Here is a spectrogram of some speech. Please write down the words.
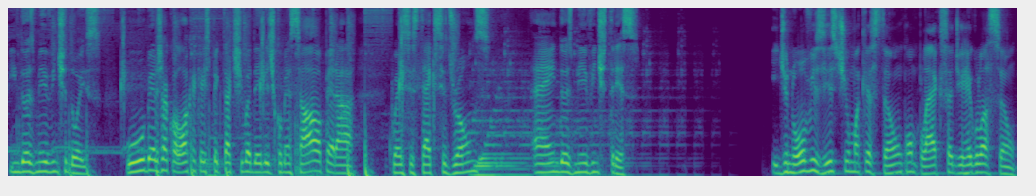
em 2022. O Uber já coloca que a expectativa deles de começar a operar com esses taxi drones é em 2023. E, de novo, existe uma questão complexa de regulação.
